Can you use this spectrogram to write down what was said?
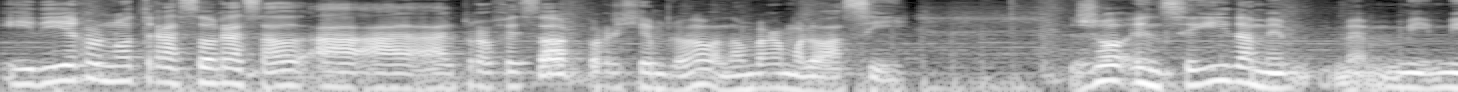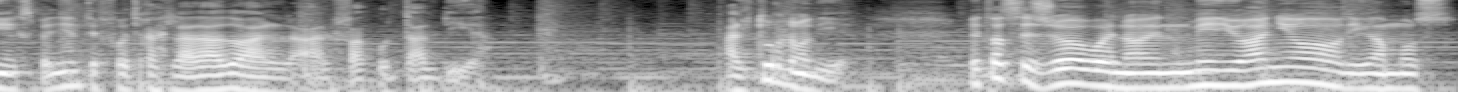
y dieron otras horas a, a, a, al profesor, por ejemplo, ¿no? nombrámoslo así, yo enseguida me, me, mi, mi, expediente fue trasladado al, al facultad día, al turno día. Entonces yo, bueno, en medio año, digamos,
